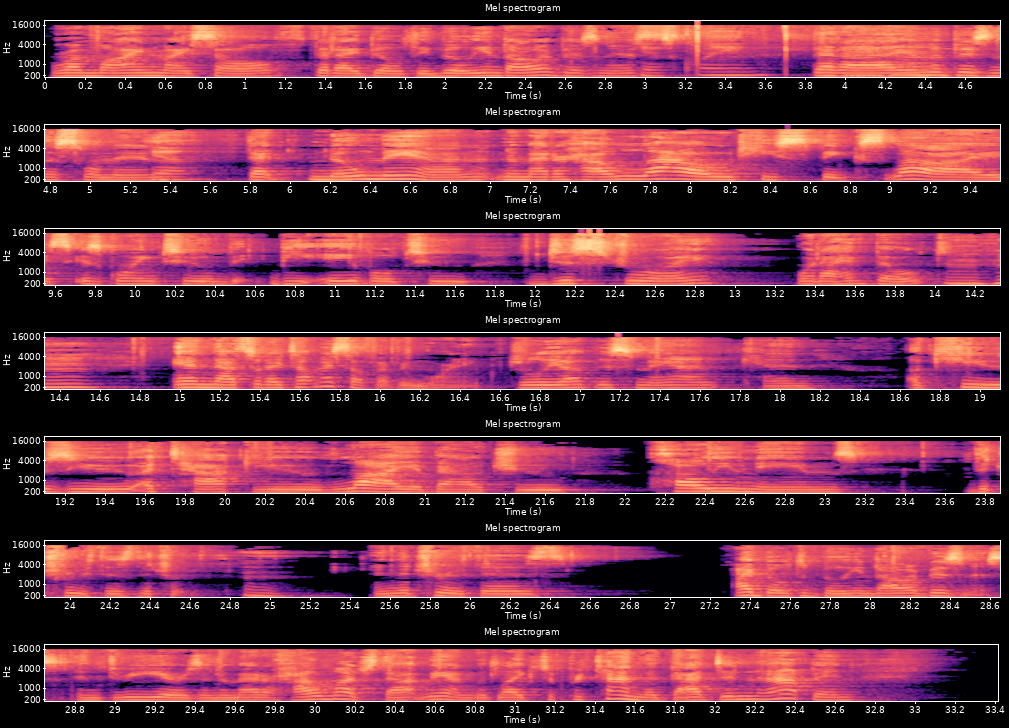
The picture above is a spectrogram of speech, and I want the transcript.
remind myself that I built a billion dollar business Yes, queen. that I am a businesswoman, Yeah. that no man, no matter how loud he speaks lies, is going to be able to destroy what I have built. Mm-hmm. And that's what I tell myself every morning. Julia, this man can accuse you, attack you, lie about you, call you names. The truth is the truth. Mm. And the truth is, I built a billion dollar business in three years. And no matter how much that man would like to pretend that that didn't happen,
